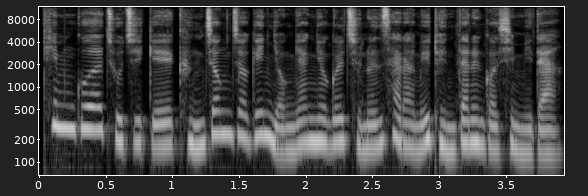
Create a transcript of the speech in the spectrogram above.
팀과 조직에 긍정적인 영향력을 주는 사람이 된다는 것입니다.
